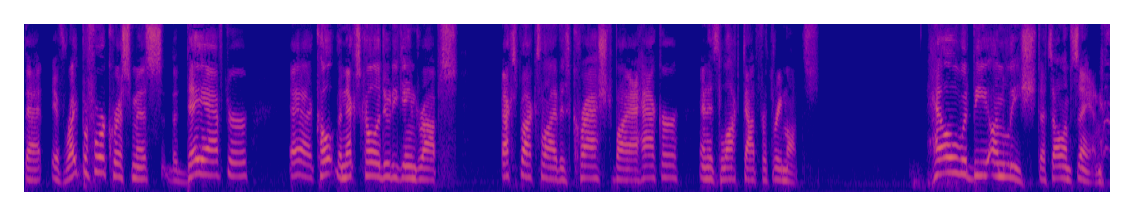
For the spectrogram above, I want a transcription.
That if right before Christmas, the day after uh, Call, the next Call of Duty game drops, Xbox Live is crashed by a hacker and it's locked out for three months. Hell would be unleashed. That's all I'm saying.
